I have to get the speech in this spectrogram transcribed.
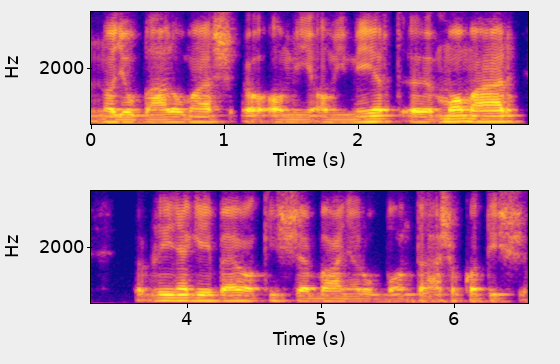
nagyobb állomás, ami, ami miért. Ma már lényegében a kisebb bányarobbantásokat is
